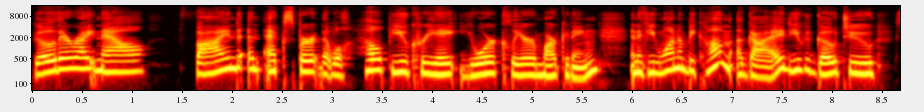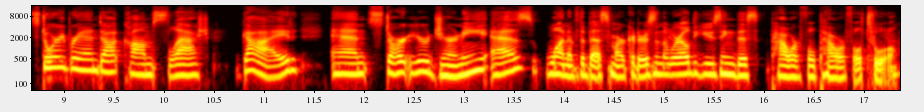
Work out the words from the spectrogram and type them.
Go there right now. Find an expert that will help you create your clear marketing. And if you want to become a guide, you could go to storybrand.com slash guide and start your journey as one of the best marketers in the world using this powerful, powerful tool.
